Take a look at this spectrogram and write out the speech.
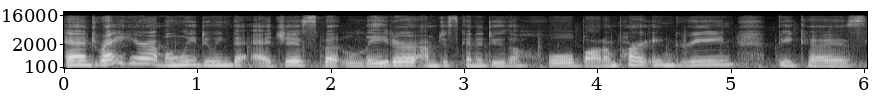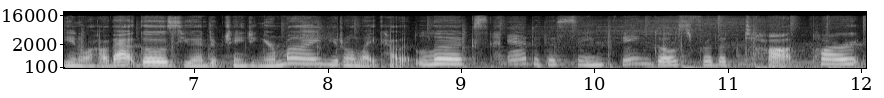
And right here, I'm only doing the edges, but later I'm just going to do the whole bottom part in green because you know how that goes. You end up changing your mind. You don't like how it looks. And the same thing goes for the top part.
